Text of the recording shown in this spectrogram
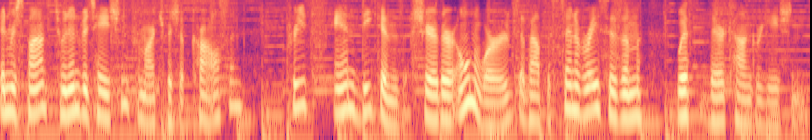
In response to an invitation from Archbishop Carlson, priests and deacons share their own words about the sin of racism with their congregations.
